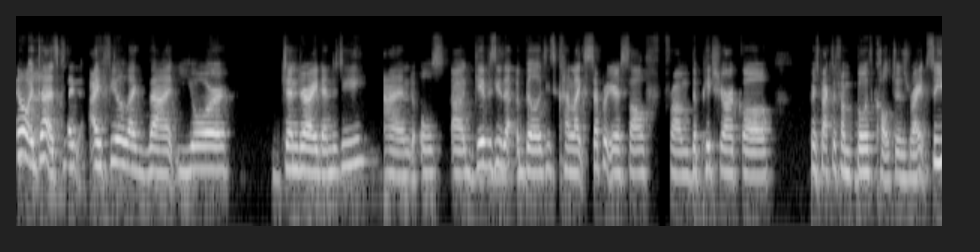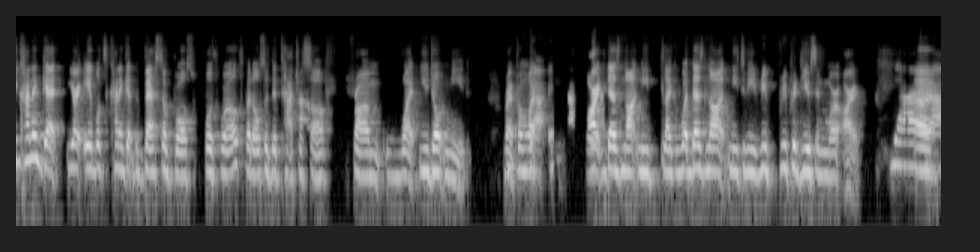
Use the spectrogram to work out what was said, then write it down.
No, it does. Cause I, I feel like that your gender identity and also uh, gives you the ability to kind of like separate yourself from the patriarchal perspective from both cultures, right? So you kind of get, you're able to kind of get the best of both both worlds, but also detach yourself from what you don't need right from what yeah, exactly. art does not need like what does not need to be re- reproduced in more art yeah, uh, yeah.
